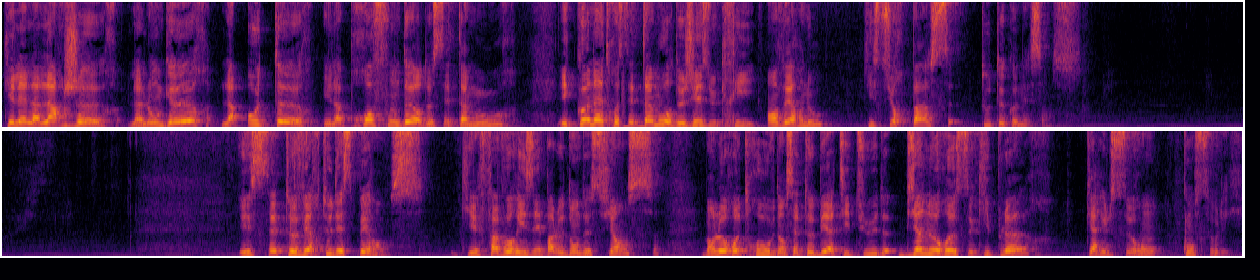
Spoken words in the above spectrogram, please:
quelle est la largeur, la longueur, la hauteur et la profondeur de cet amour, et connaître cet amour de Jésus-Christ envers nous qui surpasse toute connaissance. Et cette vertu d'espérance, qui est favorisée par le don de science, ben, on le retrouve dans cette béatitude Bienheureux ceux qui pleurent, car ils seront consolés.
